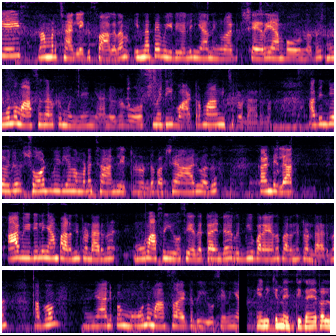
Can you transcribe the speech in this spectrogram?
ഗേയ്സ് നമ്മുടെ ചാനലിലേക്ക് സ്വാഗതം. ഇന്നത്തെ വീഡിയോയിൽ ഞാൻ നിങ്ങളുമായിട്ട് ഷെയർ ചെയ്യാൻ പോകുന്നത് മൂന്ന് മാസങ്ങൾക്ക് മുന്നേ ഞാനൊരു റോസ്മെരി വാട്ടർ വാങ്ങിച്ചിട്ടുണ്ടായിരുന്നു. അതിന്റെ ഒരു ഷോർട്ട് വീഡിയോ നമ്മുടെ ചാനലിൽ ഇട്ടിട്ടുണ്ട്. പക്ഷേ ആരും അത് കണ്ടില്ല. ആ വീഡിയോയിൽ ഞാൻ പറഞ്ഞിട്ടുണ്ടായിരുന്നു മൂന്ന് മാസം യൂസ് ചെയ്തിട്ട് അതിന്റെ റിവ്യൂ പറയാമെന്ന് പറഞ്ഞിട്ടുണ്ടായിരുന്നു. അപ്പം ഞാനിപ്പം മൂന്ന് മാസമായിട്ട് ഇത് യൂസ് ചെയ്യുന്നു. ഞാൻ എനിക്ക് നെറ്റി കയറൽ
